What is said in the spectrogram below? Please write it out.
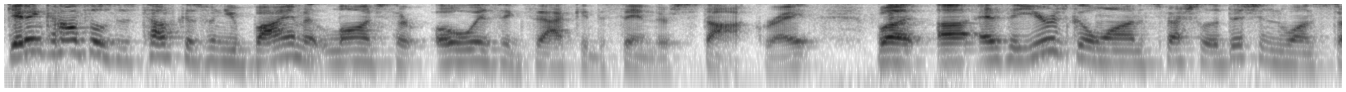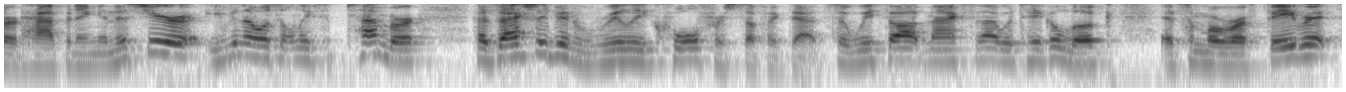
getting consoles is tough because when you buy them at launch, they're always exactly the same. They're stock, right? But uh, as the years go on, special edition ones start happening. And this year, even though it's only September, has actually been really cool for stuff like that. So we thought Max and I would take a look at some of our favorite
